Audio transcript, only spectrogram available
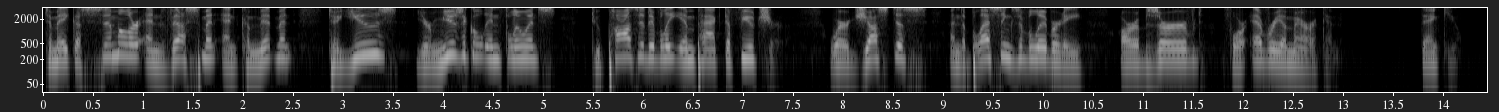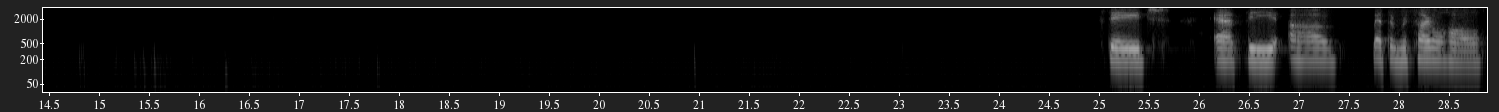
to make a similar investment and commitment to use your musical influence to positively impact a future where justice and the blessings of liberty are observed for every American. Thank you. Stage at the uh, at the recital hall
